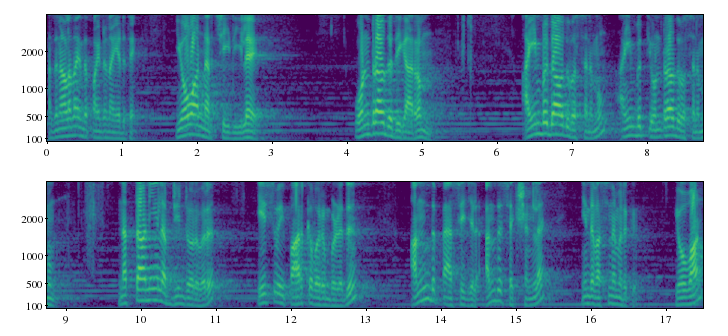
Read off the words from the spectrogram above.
அதனால தான் இந்த பாயிண்ட்டை நான் எடுத்தேன். யோவான் நற்செய்தியில் ஒன்றாவது அதிகாரம் ஐம்பதாவது வசனமும் ஐம்பத்தி ஒன்றாவது வசனமும் நத்தானியல் அப்படின்ற ஒருவர் இயேசுவை பார்க்க வரும் பொழுது அந்த பேசேஜில் அந்த செக்ஷனில் இந்த வசனம் இருக்குது யோவான்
